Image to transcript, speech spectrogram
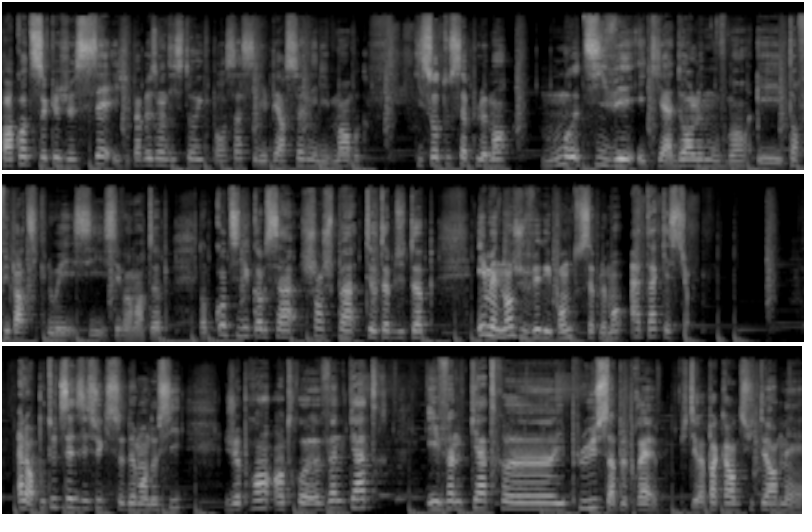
par contre, ce que je sais, et j'ai pas besoin d'historique pour ça, c'est les personnes et les membres qui sont tout simplement motivés et qui adorent le mouvement. Et t'en fais partie, Chloé. C'est vraiment top. Donc continue comme ça, change pas, t'es au top du top. Et maintenant, je vais répondre tout simplement à ta question. Alors, pour toutes celles et ceux qui se demandent aussi, je prends entre 24 et 24 euh, et plus à peu près. Je dirais pas 48 heures, mais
